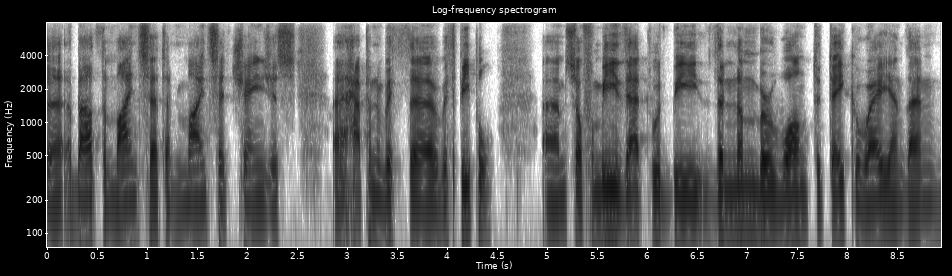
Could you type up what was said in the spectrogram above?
uh, about the mindset, and mindset changes uh, happen with uh, with people. Um, so for me, that would be the number one to take away, and then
